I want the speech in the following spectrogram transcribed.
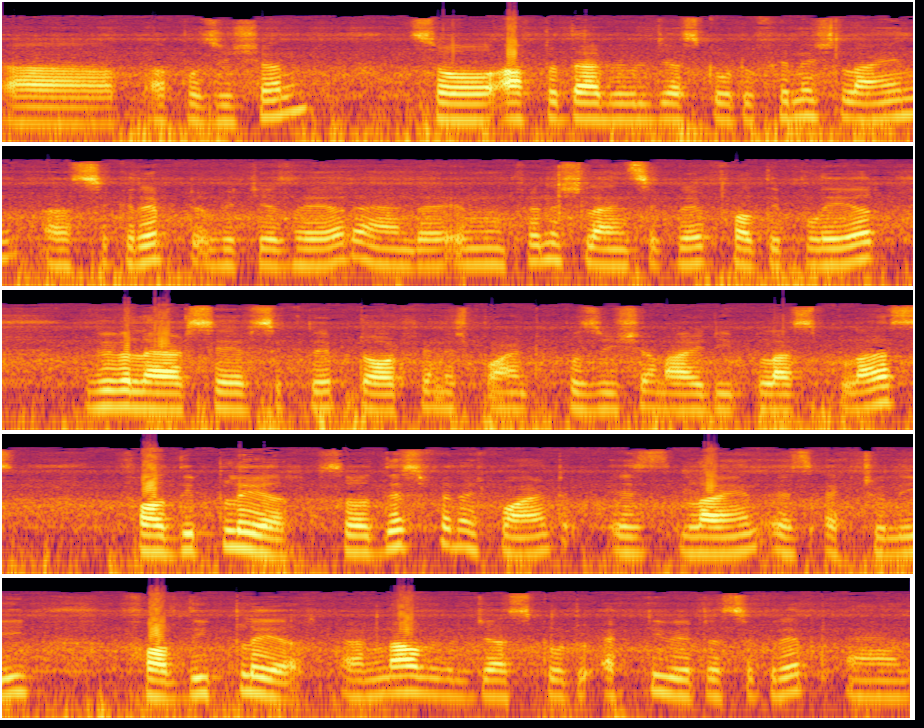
uh, position so after that we will just go to finish line uh, script which is here and uh, in finish line script for the player we will add save script dot finish point position id plus plus for the player. So this finish point is line is actually for the player. And now we will just go to activator script and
